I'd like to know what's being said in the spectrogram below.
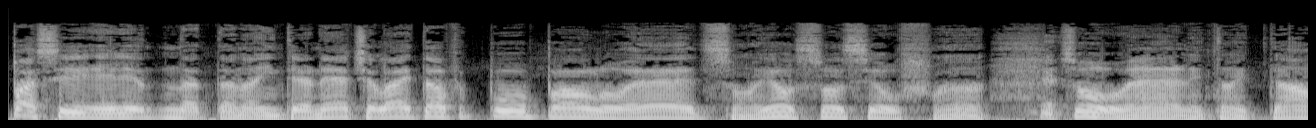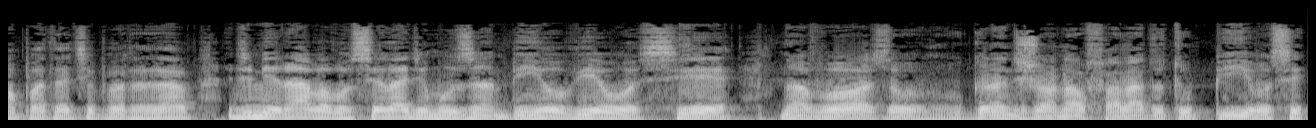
passei ele na, tá na internet lá e tal. Falei, pô, Paulo Edson, eu sou seu fã, sou o Wellington e tal, patati patatá. Admirava você lá de Muzambinho, ouvia você na voz do, grande jornal falado Tupi, você,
